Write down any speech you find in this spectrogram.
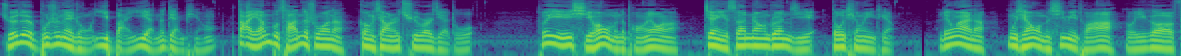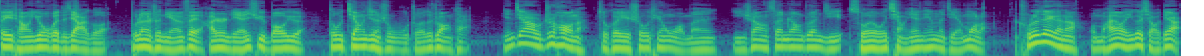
绝对不是那种一板一眼的点评，大言不惭的说呢，更像是趣味解读。所以喜欢我们的朋友呢，建议三张专辑都听一听。另外呢，目前我们西米团啊有一个非常优惠的价格，不论是年费还是连续包月，都将近是五折的状态。您加入之后呢，就可以收听我们以上三张专辑所有抢先听的节目了。除了这个呢，我们还有一个小店儿。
